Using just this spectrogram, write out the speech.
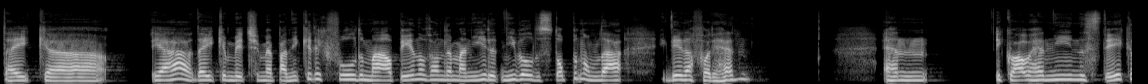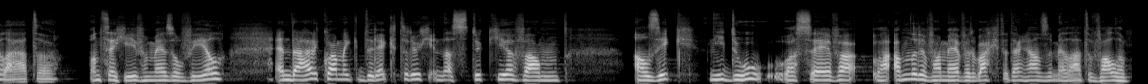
Dat ik, uh, ja, dat ik een beetje me paniekerig voelde, maar op een of andere manier het niet wilde stoppen, omdat ik deed dat voor hen. En ik wou hen niet in de steek laten, want zij geven mij zoveel. En daar kwam ik direct terug in dat stukje van als ik niet doe wat, zij wat anderen van mij verwachten, dan gaan ze mij laten vallen.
